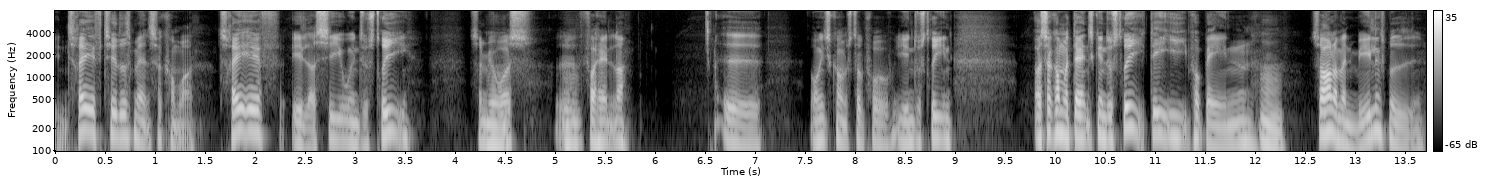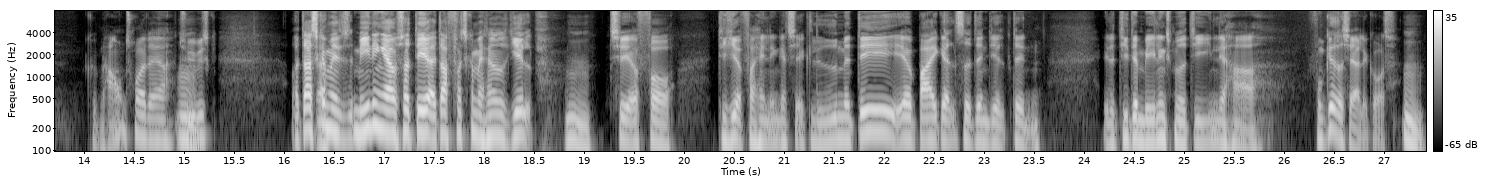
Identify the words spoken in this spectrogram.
en 3F-tillidsmand, så kommer 3F eller CO Industri, som jo Mhm. også øh, Mhm. forhandler øh, overenskomster på, i industrien. Og så kommer Dansk Industri, DI, på banen. Mm. Så holder man en mailingsmøde i København, tror jeg det er, Mm. typisk. Og der skal Ja. man, meningen er jo så der, at derfor skal man have noget hjælp Mm. til at få de her forhandlinger til at glide. Men det er jo bare ikke altid den hjælp, den, eller de der mailingsmøder, de egentlig har fungeret særlig godt. Mm.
